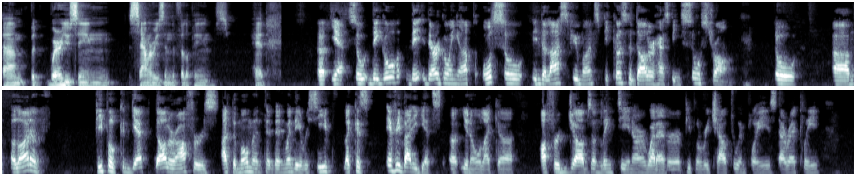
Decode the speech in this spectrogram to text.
um, but where are you seeing salaries in the Philippines head? Uh, yeah, so they go they, they are going up also in the last few months because the dollar has been so strong. So um, a lot of people could get dollar offers at the moment, and then when they receive like because everybody gets uh, you know like uh, offered jobs on linkedin or whatever. People reach out to employees directly.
